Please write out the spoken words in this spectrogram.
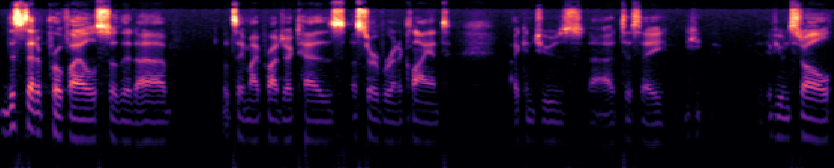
this set of profiles so that, uh, let's say my project has a server and a client. I can choose uh, to say, if you install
